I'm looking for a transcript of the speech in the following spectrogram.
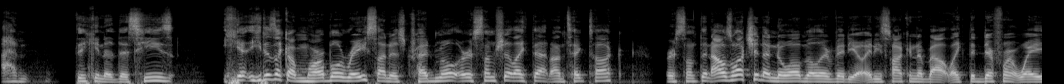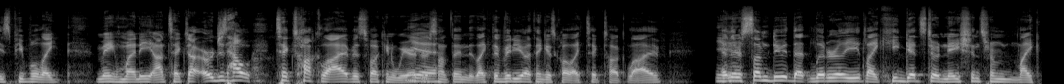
I'm thinking of this. He's he he does like a marble race on his treadmill or some shit like that on TikTok or something. I was watching a Noel Miller video and he's talking about like the different ways people like make money on TikTok or just how TikTok Live is fucking weird or something. Like the video I think is called like TikTok Live. Yeah. And there's some dude that literally like he gets donations from like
